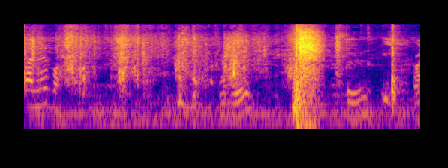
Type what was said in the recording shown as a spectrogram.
ปันเลยบอกปั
